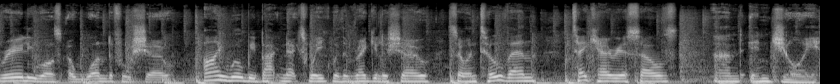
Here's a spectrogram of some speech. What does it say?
really was a wonderful show. I will be back next week with a regular show, so until then, take care of yourselves and enjoy.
